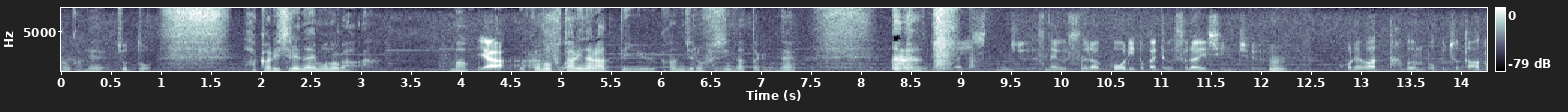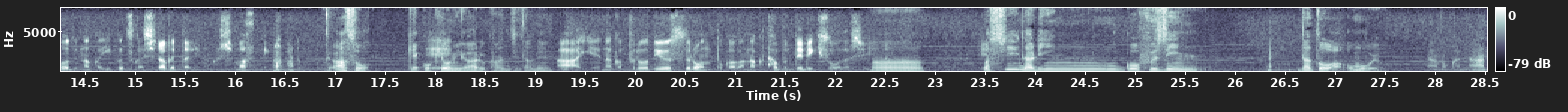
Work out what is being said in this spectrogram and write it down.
なんかねちょっと計り知れないものがまいやあこの2人ならっていう感じの布陣だったけどね。薄らい真珠ですね。薄ら氷と書いて薄らい真珠、うん。これは多分僕ちょっと後でなんかいくつか調べたりなんかしますねきっと。あそう結構興味がある感じだね、ああいえなんかプロデュース論とかがなんか多分出てきそうだし。あー。まあ椎名林檎夫人だとは思うよ。なのかなっ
